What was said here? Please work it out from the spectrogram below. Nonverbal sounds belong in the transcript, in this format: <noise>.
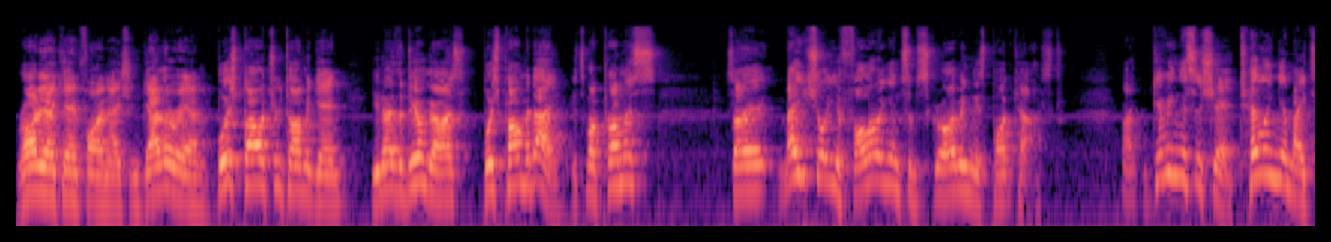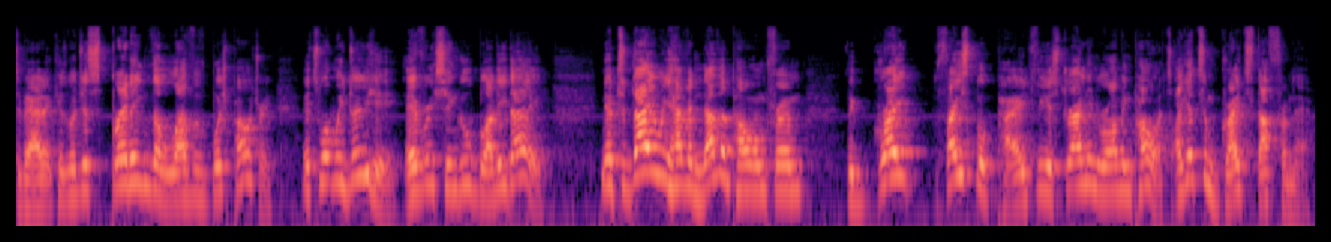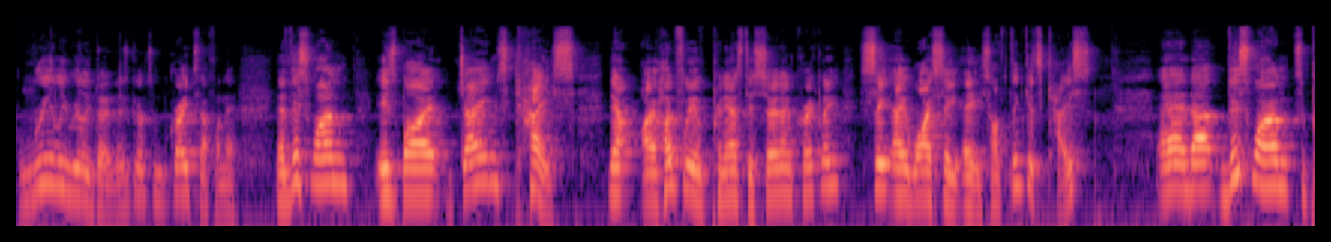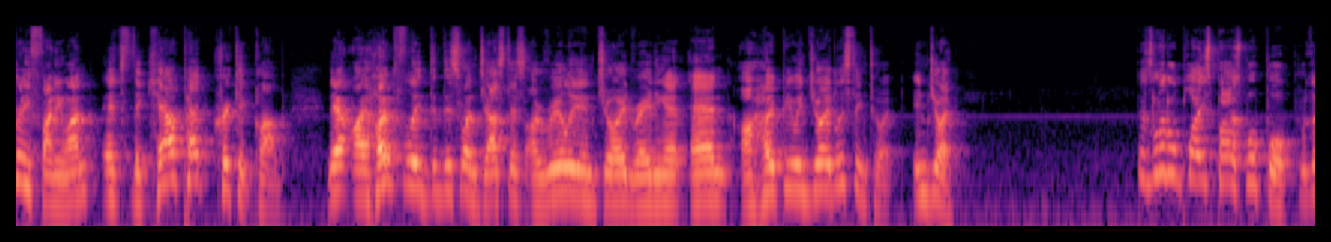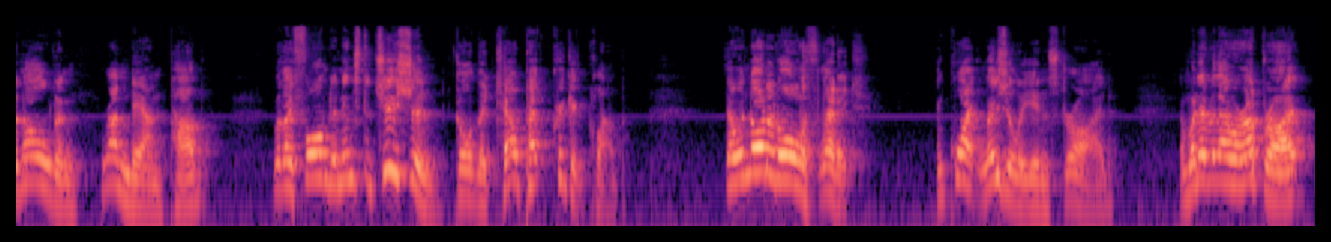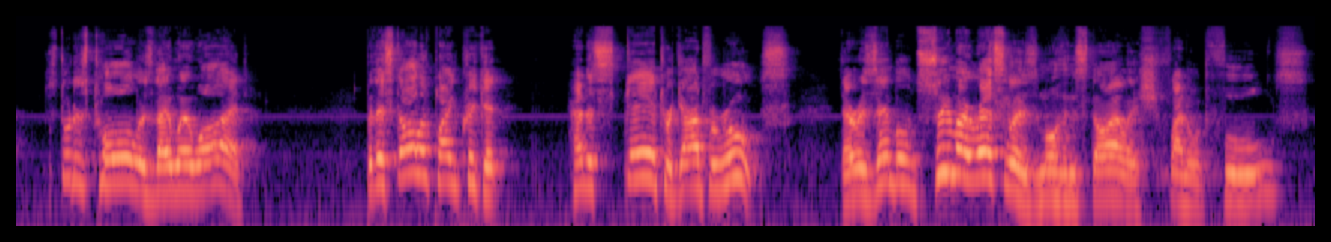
Radio Campfire Nation, gather around. Bush poetry time again. You know the deal, guys. Bush poem a day. It's my promise. So make sure you're following and subscribing this podcast. Right? Giving this a share, telling your mates about it because we're just spreading the love of bush poetry. It's what we do here every single bloody day. Now, today we have another poem from the great Facebook page, the Australian Rhyming Poets. I get some great stuff from there. Really, really do. There's got some great stuff on there. Now, this one is by James Cayce. Now, I hopefully have pronounced his surname correctly C A Y C E. So I think it's Case. And uh, this one, it's a pretty funny one. It's the Cowpat Cricket Club. Now, I hopefully did this one justice. I really enjoyed reading it, and I hope you enjoyed listening to it. Enjoy. There's a little place past Whoop Whoop with an old and rundown pub where they formed an institution called the Cowpat Cricket Club. They were not at all athletic and quite leisurely in stride, and whenever they were upright, stood as tall as they were wide. But their style of playing cricket had a scant regard for rules. They resembled sumo wrestlers more than stylish flannelled fools.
